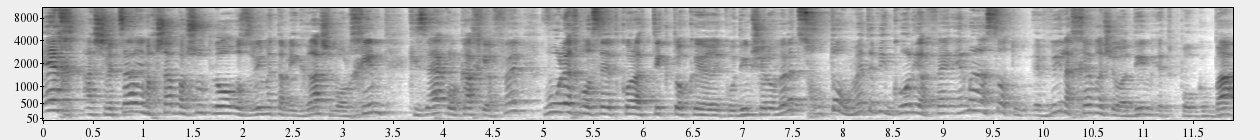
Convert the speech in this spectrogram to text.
איך השוויצרים עכשיו פשוט לא עוזבים את המגרש והולכים, כי זה היה כל כך יפה, והוא הולך ועושה את כל הטיק טוק אה, ריקודים שלו, ובאמת זכותו, הוא באמת הביא גול יפה, אין מה לעשות, הוא הביא לחבר'ה שאוהדים את פוגבה,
